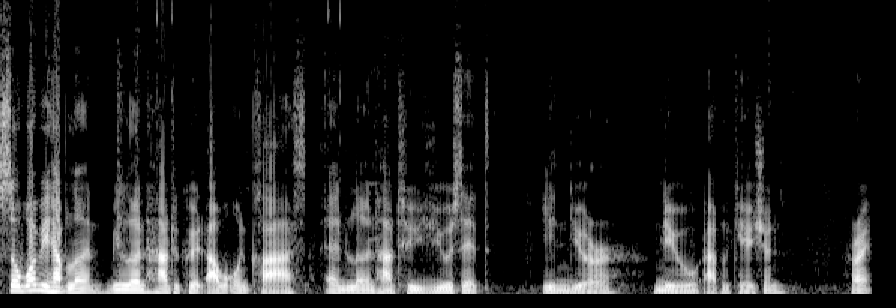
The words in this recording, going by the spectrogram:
So what we have learned, we learned how to create our own class and learn how to use it in your new application, right?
